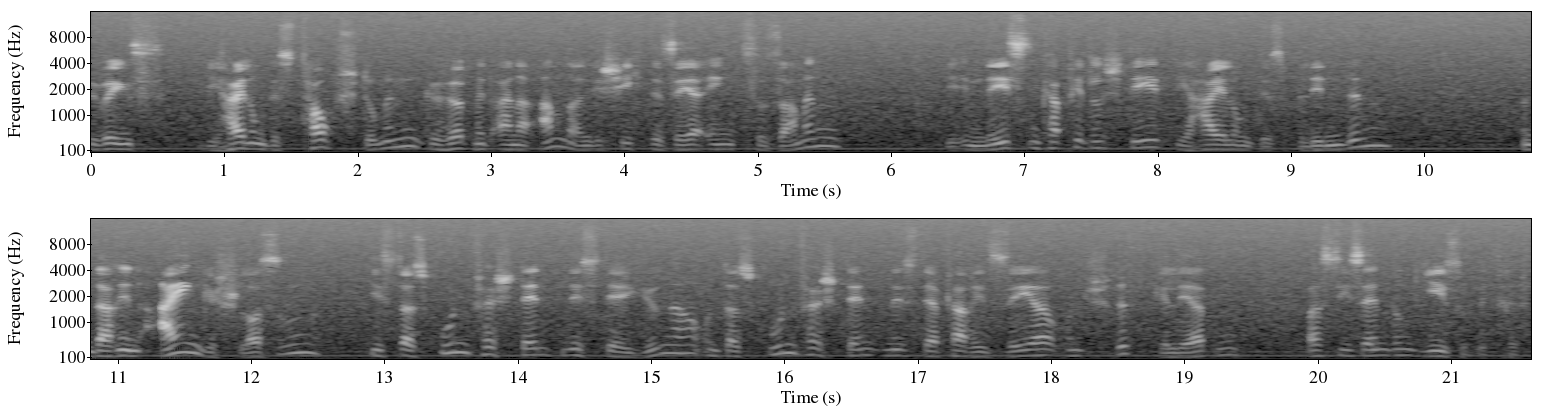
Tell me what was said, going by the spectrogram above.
Übrigens, die Heilung des Taubstummen gehört mit einer anderen Geschichte sehr eng zusammen, die im nächsten Kapitel steht, die Heilung des Blinden. Und darin eingeschlossen ist das Unverständnis der Jünger und das Unverständnis der Pharisäer und Schriftgelehrten, was die Sendung Jesu betrifft.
